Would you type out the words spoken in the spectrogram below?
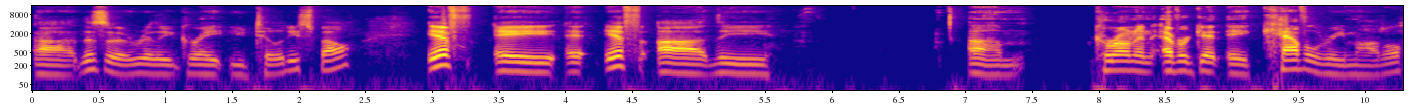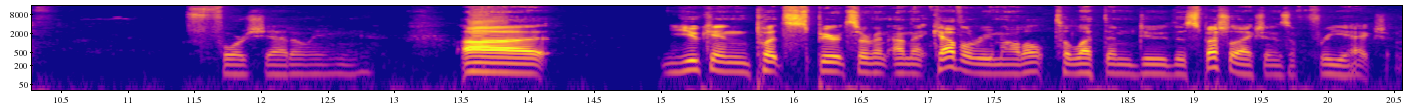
uh, this is a really great utility spell. If a if uh, the um, Koronin ever get a cavalry model, foreshadowing, uh, you can put Spirit Servant on that cavalry model to let them do the special action as a free action.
